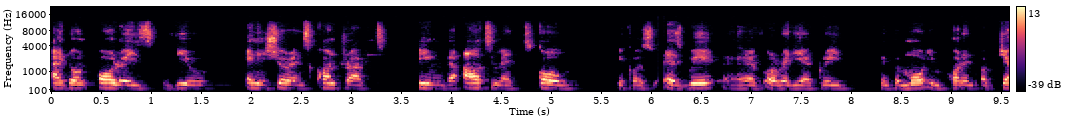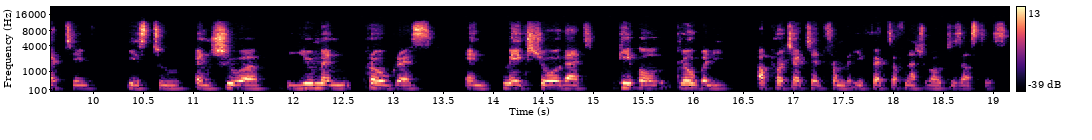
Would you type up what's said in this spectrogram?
I don't always view an insurance contract being the ultimate goal, because as we have already agreed, I think the more important objective is to ensure human progress and make sure that people globally are protected from the effects of natural disasters.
